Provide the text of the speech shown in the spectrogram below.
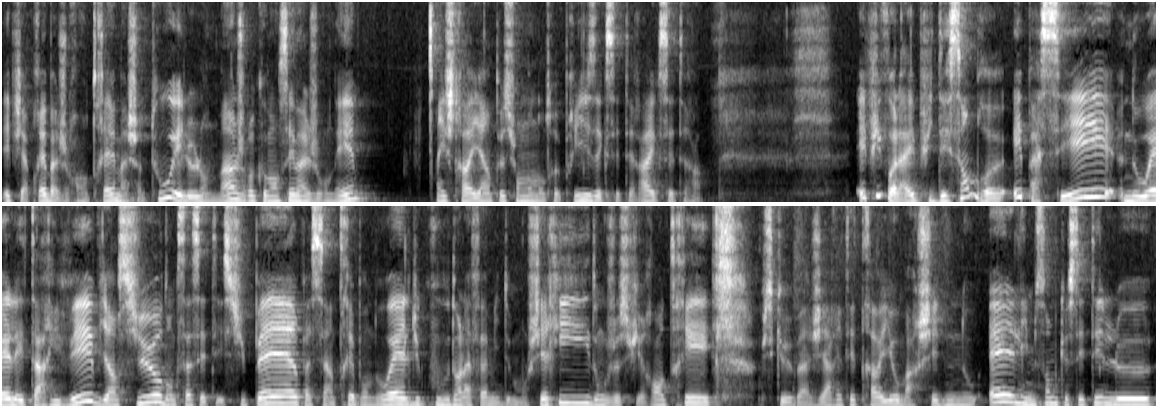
Et puis après, bah, je rentrais, machin tout, et le lendemain, je recommençais ma journée, et je travaillais un peu sur mon entreprise, etc., etc. Et puis voilà, et puis décembre est passé, Noël est arrivé, bien sûr, donc ça c'était super, passé un très bon Noël du coup dans la famille de mon chéri, donc je suis rentrée, puisque bah, j'ai arrêté de travailler au marché de Noël, il me semble que c'était le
